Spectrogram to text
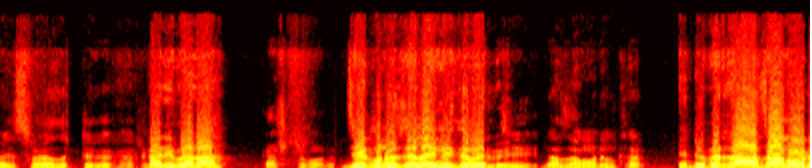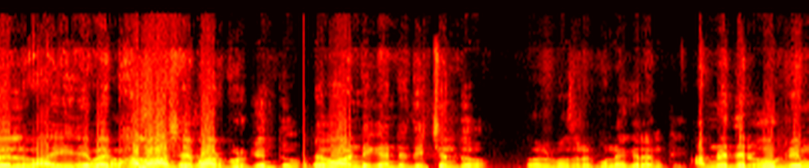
ভাই ছয় হাজার টাকা খাট। গাড়ি ভাড়া? কাস্টমার যে কোনো জেলায় নিতে পারবে? রাজা মডেল খাট। এটা হবে রাজা মডেল ভাই। রে ভাই ভালোবাসায় ভরপুর কিন্তু। ওয়ারেন্টি গ্যারান্টি দিচ্ছেন তো? দশ বছরের গুণে গ্যারান্টি আপনাদের অগ্রিম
